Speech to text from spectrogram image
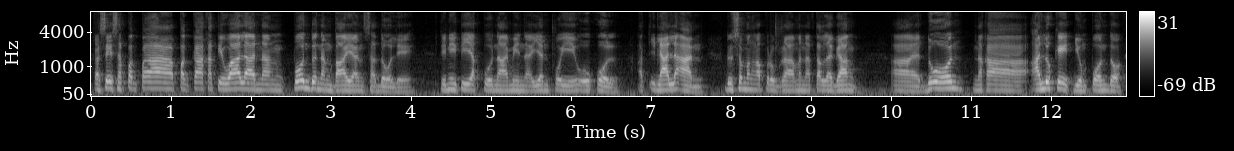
Kasi sa pagpa- pagkakatiwala ng pondo ng bayan sa DOLE, tinitiyak po namin na yan po iukol at ilalaan doon sa mga programa na talagang ah, doon naka-allocate yung pondo.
